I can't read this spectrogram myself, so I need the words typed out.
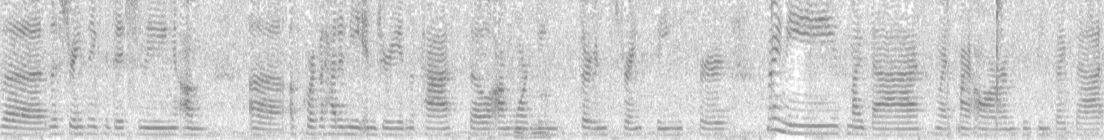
the the strength and conditioning, um, uh, of course, I had a knee injury in the past, so I'm mm-hmm. working certain strength things for my knees, my back, my, my arms, and things like that.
